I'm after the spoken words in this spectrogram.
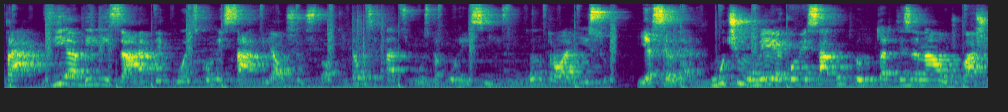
para viabilizar depois, começar a criar o seu estoque. Então você está disposto a correr esse risco. Controle isso e acelera. O último meio é começar com um produto artesanal de baixo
